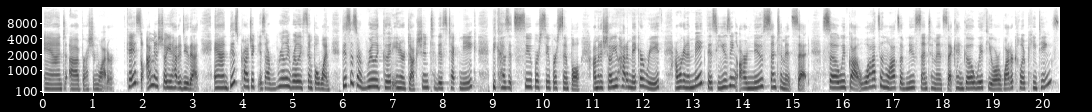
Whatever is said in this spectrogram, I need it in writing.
and uh, brush and water. Okay, so I'm going to show you how to do that. And this project is a really, really simple one. This is a really good introduction to this technique because it's super, super simple. I'm going to show you how to make a wreath and we're going to make this using our new sentiment set. So we've got lots and lots of new sentiments that can go with your watercolor paintings.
